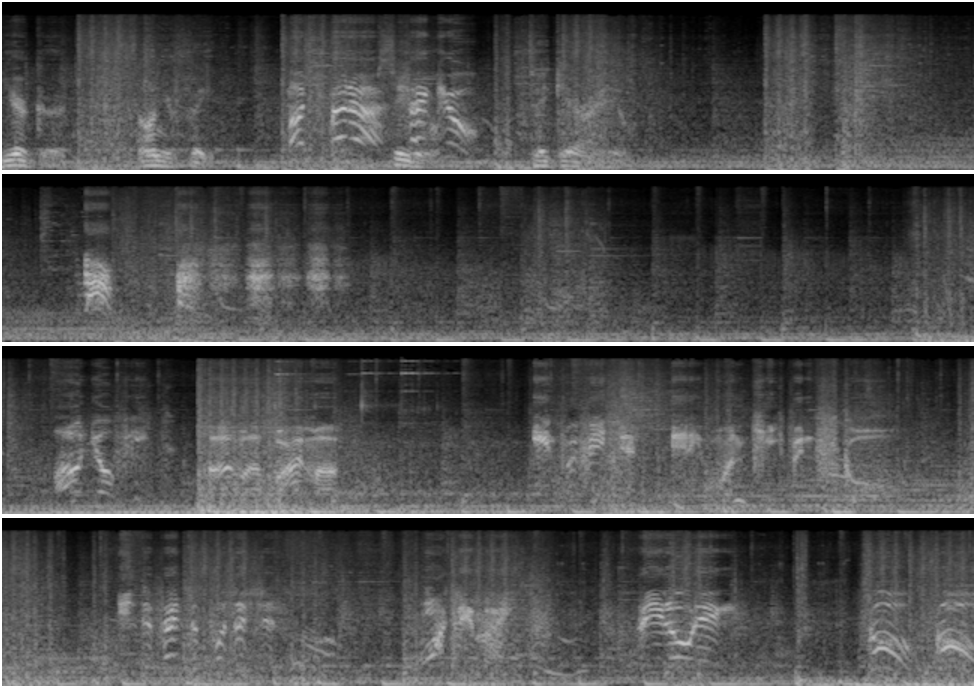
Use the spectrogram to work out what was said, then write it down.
You're good. On your feet. Much better! See Thank you! Take care of him. On your feet! I'm up, I'm up. In position! Anyone keeping score? In defensive position! Watch it, mate! Reloading! Go, go!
